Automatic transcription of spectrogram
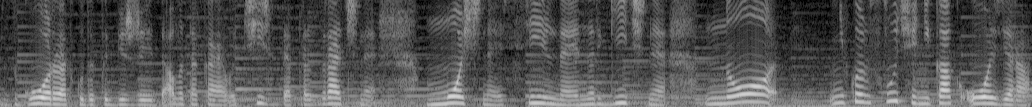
с горы откуда-то бежит, да, вот такая вот чистая, прозрачная, мощная, сильная, энергичная, но ни в коем случае не как озеро,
